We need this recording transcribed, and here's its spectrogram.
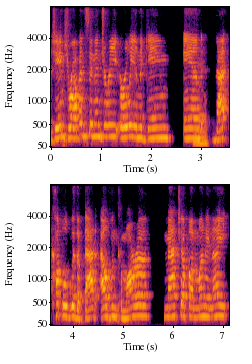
James Robinson injury early in the game, and Yeah. that coupled with a bad Alvin Kamara matchup on Monday night,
